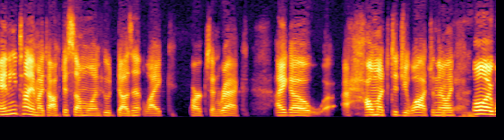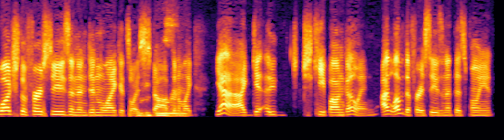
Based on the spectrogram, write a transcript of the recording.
any time I talk to someone who doesn't like Parks and Rec, I go, "Uh, "How much did you watch?" And they're like, "Oh, I watched the first season and didn't like it, so I stopped." And I'm like, "Yeah, I get. I just keep on going. I love the first season at this point.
